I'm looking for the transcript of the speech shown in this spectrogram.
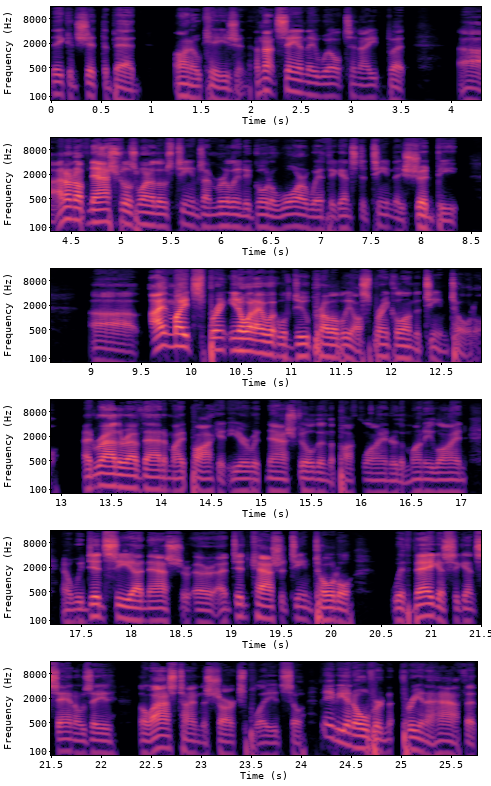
they could shit the bed on occasion. I'm not saying they will tonight, but uh, I don't know if Nashville is one of those teams I'm willing to go to war with against a team they should beat. Uh, I might spring. You know what I will do? Probably I'll sprinkle on the team total. I'd rather have that in my pocket here with Nashville than the puck line or the money line. And we did see a Nash. I did cash a team total with Vegas against San Jose the last time the Sharks played. So maybe an over three and a half at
